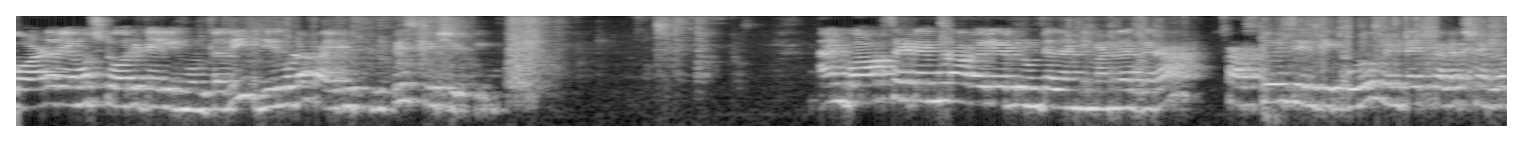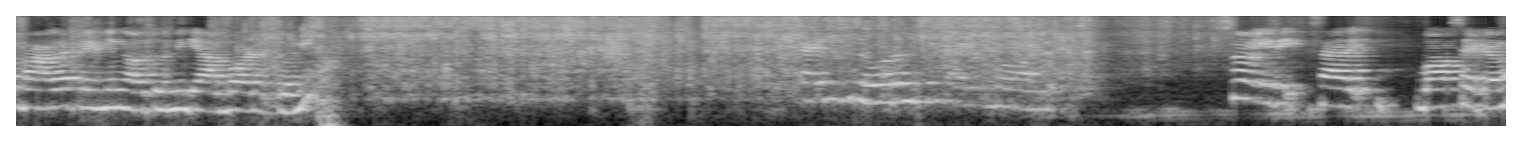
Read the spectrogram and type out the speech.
బార్డర్ ఏమో స్టోరీ టైలింగ్ ఉంటుంది. ఇది కూడా five fifty rupees free shipping and box item కూడా అవైలబుల్ ఉంటుందండి మన దగ్గర. కస్తూరి సిల్క్ ఇప్పుడు వింటేజ్ కలెక్షన్లో బాగా ట్రెండింగ్ అవుతుంది గ్యాప్ బార్డర్ తోని. ప్రైస్ లోవర్ ఉంది ప్రైస్ పోవాలి సో ఇది sari box item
